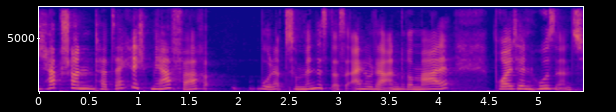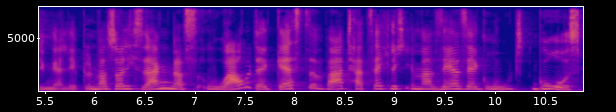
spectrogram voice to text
Ich habe schon tatsächlich mehrfach oder zumindest das ein oder andere Mal Bräute in Hosenanzügen erlebt. Und was soll ich sagen? Das Wow der Gäste war tatsächlich immer sehr, sehr groß.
